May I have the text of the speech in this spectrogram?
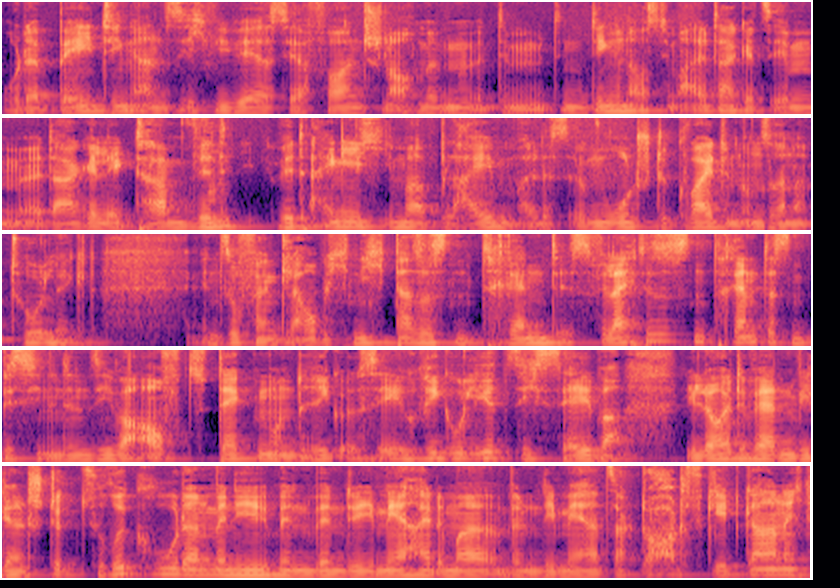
oder Baiting an sich, wie wir es ja vorhin schon auch mit, mit, dem, mit den Dingen aus dem Alltag jetzt eben äh, dargelegt haben, wird, mhm. wird eigentlich immer bleiben, weil das irgendwo ein Stück weit in unserer Natur liegt. Insofern glaube ich nicht, dass es ein Trend ist. Vielleicht ist es ein Trend, das ein bisschen intensiver aufzudecken und es reguliert sich selber. Die Leute werden wieder ein Stück zurückrudern, wenn die, wenn, wenn die Mehrheit immer, wenn die Mehrheit sagt, oh, das geht gar nicht,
